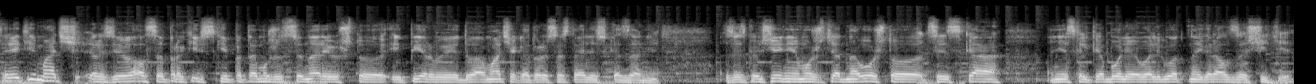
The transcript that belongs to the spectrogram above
Третий матч развивался практически по тому же сценарию, что и первые два матча, которые состоялись в Казани. За исключением, может, одного, что ЦСКА несколько более вольготно играл в защите.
